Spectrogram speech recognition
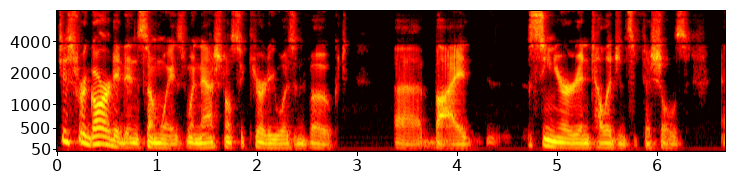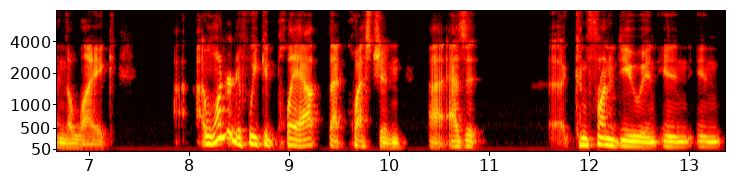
disregarded in some ways when national security was invoked uh, by senior intelligence officials and the like. I wondered if we could play out that question uh, as it uh, confronted you in in in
